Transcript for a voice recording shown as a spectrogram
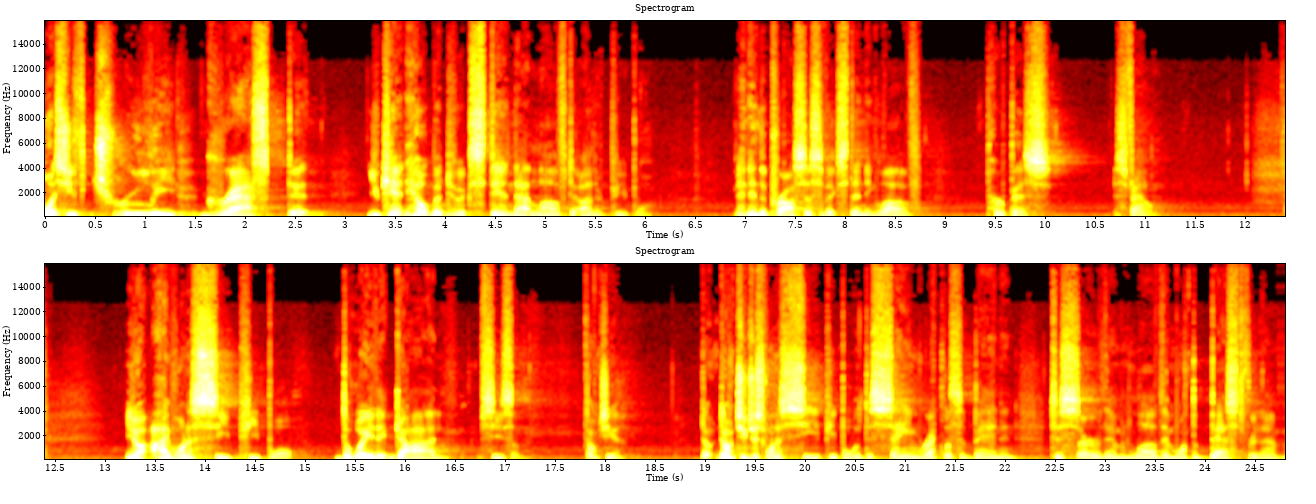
once you've truly grasped it, you can't help but to extend that love to other people. And in the process of extending love, purpose is found. You know, I want to see people the way that God sees them. Don't you? Don't, don't you just want to see people with the same reckless abandon to serve them and love them, want the best for them,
